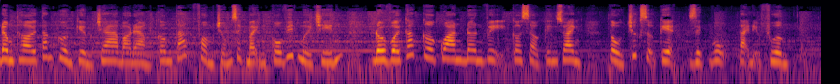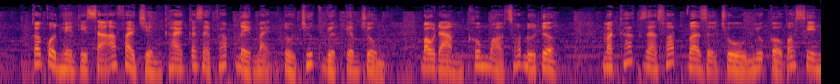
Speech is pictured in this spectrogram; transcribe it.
đồng thời tăng cường kiểm tra bảo đảm công tác phòng chống dịch bệnh COVID-19 đối với các cơ quan, đơn vị, cơ sở kinh doanh, tổ chức sự kiện, dịch vụ tại địa phương. Các quận huyện thị xã phải triển khai các giải pháp đẩy mạnh tổ chức việc tiêm chủng, bảo đảm không bỏ sót đối tượng. Mặt khác, giả soát và dự trù nhu cầu vaccine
